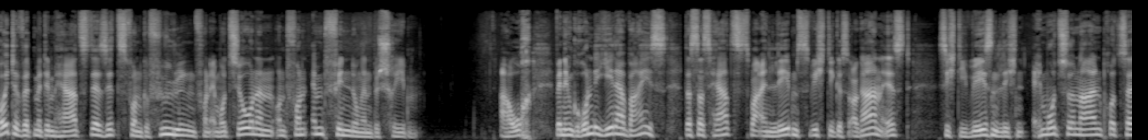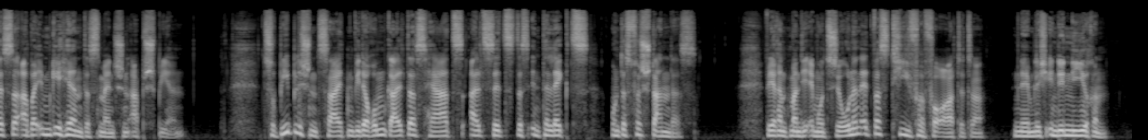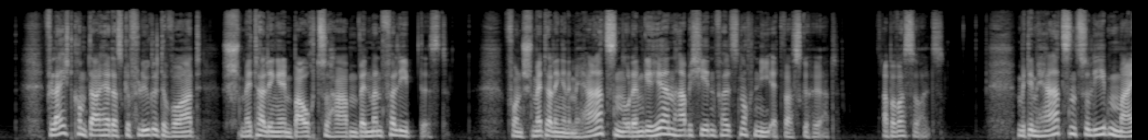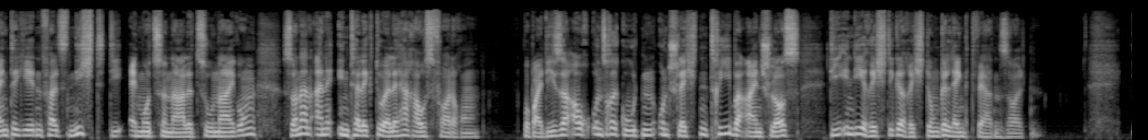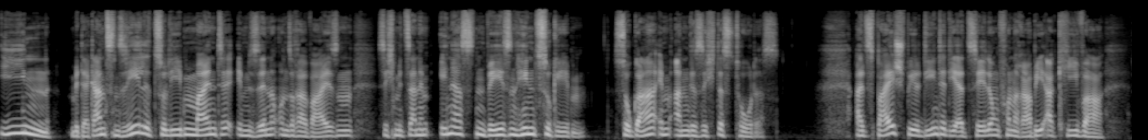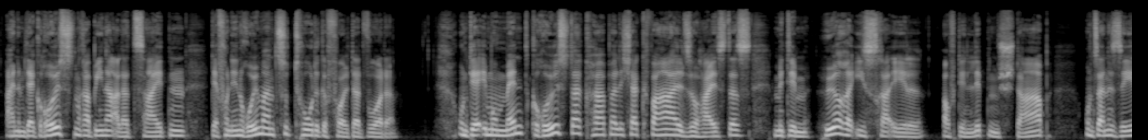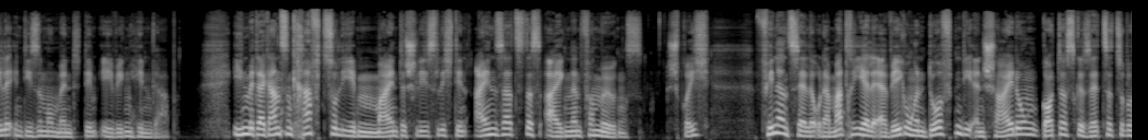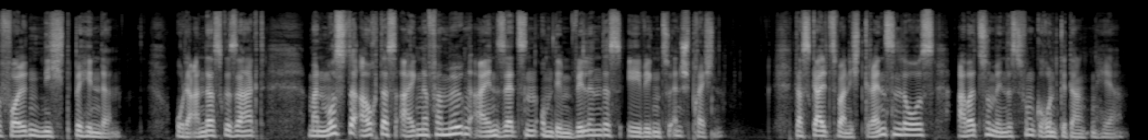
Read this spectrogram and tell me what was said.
Heute wird mit dem Herz der Sitz von Gefühlen, von Emotionen und von Empfindungen beschrieben. Auch wenn im Grunde jeder weiß, dass das Herz zwar ein lebenswichtiges Organ ist, sich die wesentlichen emotionalen Prozesse aber im Gehirn des Menschen abspielen. Zu biblischen Zeiten wiederum galt das Herz als Sitz des Intellekts und des Verstandes, während man die Emotionen etwas tiefer verortete, nämlich in den Nieren. Vielleicht kommt daher das geflügelte Wort Schmetterlinge im Bauch zu haben, wenn man verliebt ist. Von Schmetterlingen im Herzen oder im Gehirn habe ich jedenfalls noch nie etwas gehört. Aber was soll's? Mit dem Herzen zu lieben meinte jedenfalls nicht die emotionale Zuneigung, sondern eine intellektuelle Herausforderung, wobei diese auch unsere guten und schlechten Triebe einschloss, die in die richtige Richtung gelenkt werden sollten. Ihn mit der ganzen Seele zu lieben meinte im Sinne unserer Weisen, sich mit seinem innersten Wesen hinzugeben, sogar im Angesicht des Todes. Als Beispiel diente die Erzählung von Rabbi Akiva, einem der größten Rabbiner aller Zeiten, der von den Römern zu Tode gefoltert wurde. Und der im Moment größter körperlicher Qual, so heißt es, mit dem Höre Israel auf den Lippen starb und seine Seele in diesem Moment dem Ewigen hingab. Ihn mit der ganzen Kraft zu lieben, meinte schließlich den Einsatz des eigenen Vermögens, sprich Finanzielle oder materielle Erwägungen durften die Entscheidung, Gottes Gesetze zu befolgen, nicht behindern. Oder anders gesagt, man musste auch das eigene Vermögen einsetzen, um dem Willen des Ewigen zu entsprechen. Das galt zwar nicht grenzenlos, aber zumindest vom Grundgedanken her.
